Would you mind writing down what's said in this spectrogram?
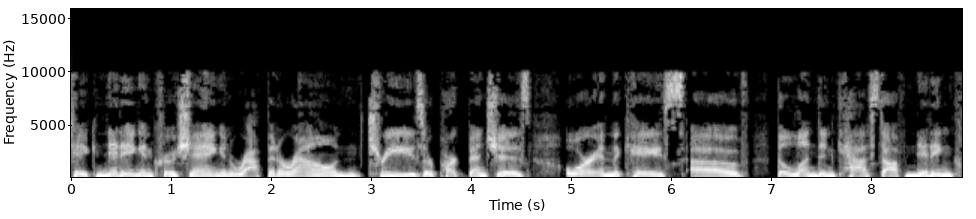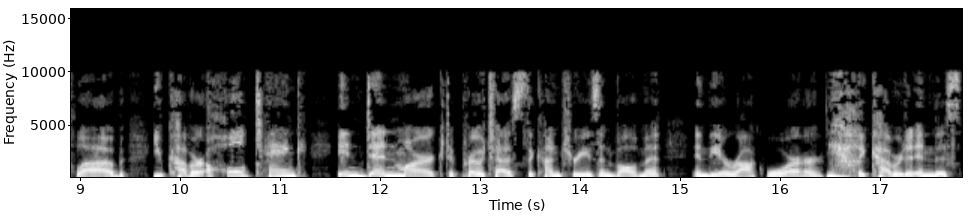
take knitting and crocheting and wrap it around trees or park benches, or in the case of the London Cast-Off Knitting Club, you cover a whole tank in Denmark to protest the country's involvement in the Iraq War. Yeah. They covered it in this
